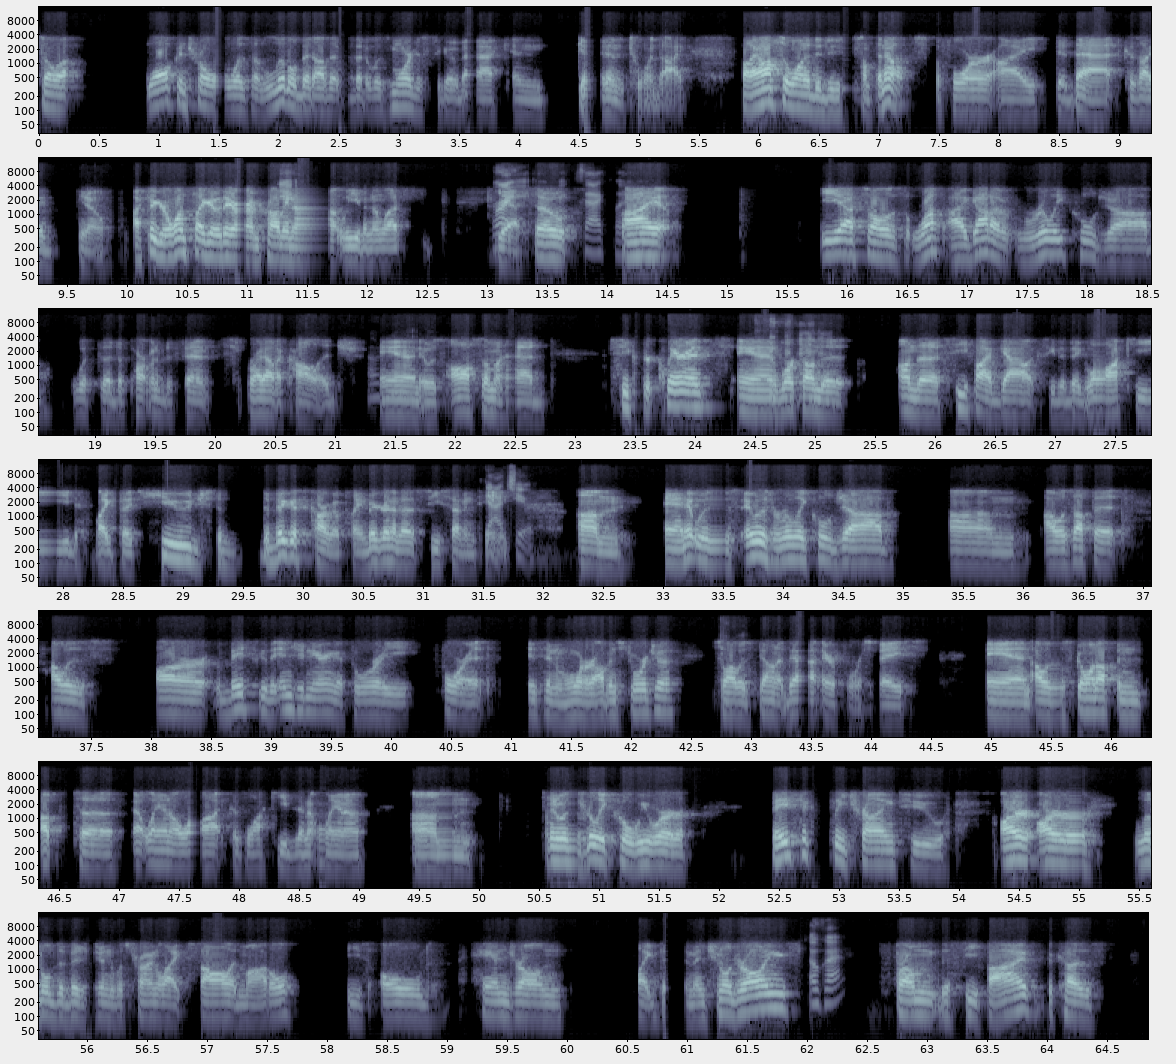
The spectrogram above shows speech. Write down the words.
so uh, wall control was a little bit of it, but it was more just to go back and get in into tool and die. But I also wanted to do something else before I did that because I, you know, I figure once I go there, I'm probably not leaving unless yeah, so exactly. I, yeah, so I was luck- I got a really cool job with the Department of Defense right out of college, Okay. and it was awesome. I had secret clearance and worked on the on the C5 Galaxy, the big Lockheed, like the huge, the, the biggest cargo plane, bigger than a C-17 Got you. um, and it was it was a really cool job. Um, I was up at I was our basically the engineering authority for it is in Warner Robins, Georgia. So I was down at that Air Force Base, and I was going up and up to Atlanta a lot because Lockheed's in Atlanta. Um, it was really cool. We were basically trying to our our little division was trying to like solid model these old hand drawn like dimensional drawings Okay. from the C5 because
